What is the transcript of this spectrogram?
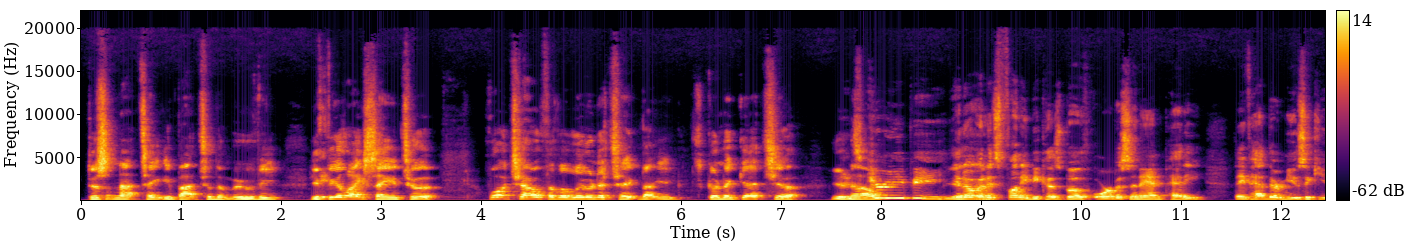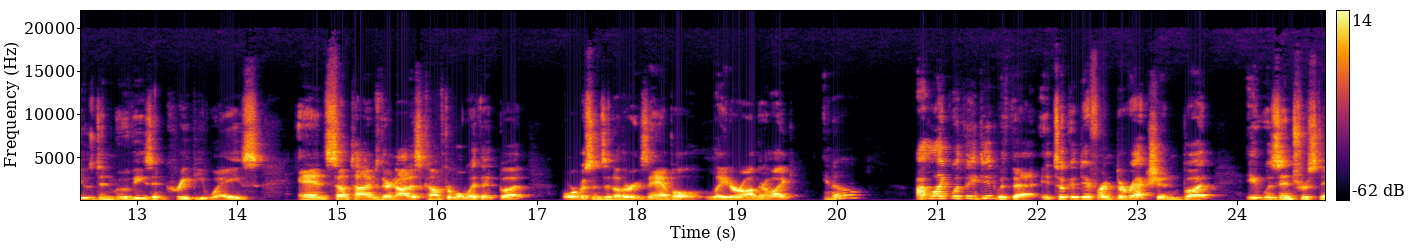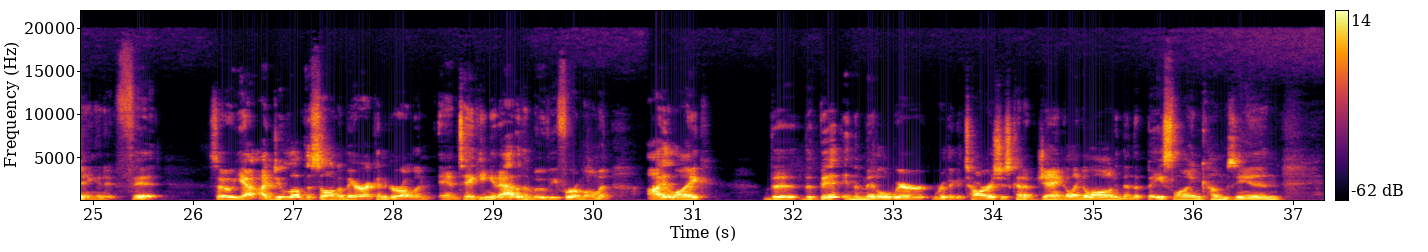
Doesn't that take you back to the movie? You feel like saying to her, "Watch out for the lunatic that it's gonna get you." You it's know. creepy. You know, and it's funny because both Orbison and Petty, they've had their music used in movies in creepy ways, and sometimes they're not as comfortable with it, but Orbison's another example. Later on, they're like, you know, I like what they did with that. It took a different direction, but it was interesting and it fit. So yeah, I do love the song American Girl and, and taking it out of the movie for a moment. I like the the bit in the middle where where the guitar is just kind of jangling along and then the bass line comes in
